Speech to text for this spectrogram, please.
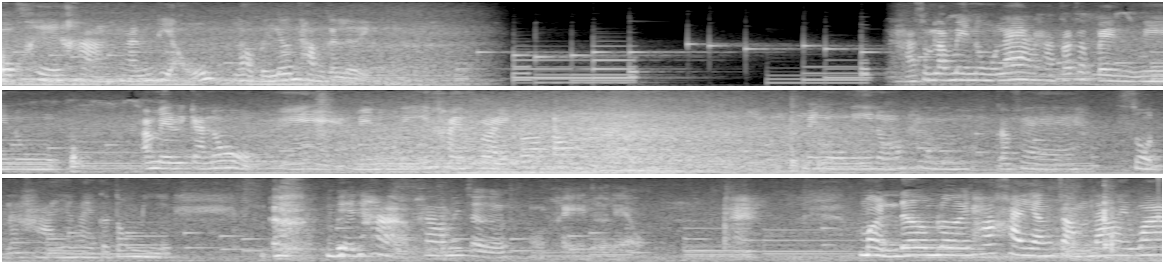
โอเคค่ะ งั้นเดี๋ยวเราไปเริ่มทำกันเลย นะคะสำหรับเมนูแรกนะคะก็จะเป็นเมนูอเมริกาโน่เมนูนี้ใครๆก็ต้อง เมนูนี้เนาะทำกาแฟสดนะคะ ยังไงก็ต้องมีเบสหาภาพไม่เจอ โอเคเจอแล้วอะเหมือนเดิมเลยถ้าใครยังจำได้ว่า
